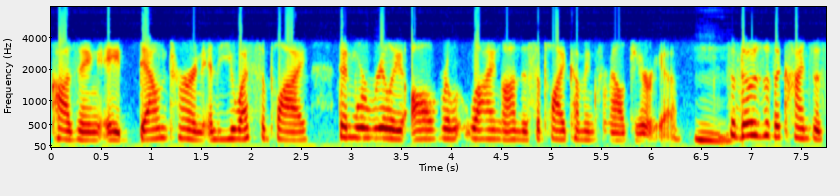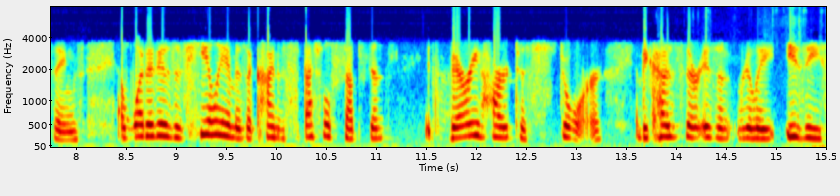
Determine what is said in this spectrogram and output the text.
causing a downturn in the U.S. supply, then we're really all relying on the supply coming from Algeria. Mm. So those are the kinds of things. And what it is is helium is a kind of special substance. It's very hard to store. And because there isn't really easy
